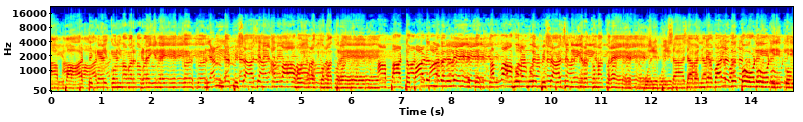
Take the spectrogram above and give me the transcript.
ആ പാട്ട് കേൾക്കുന്നവർക്കിടയിലേക്ക് രണ്ട് പിശാചിനെ അള്ളാഹു ഇറക്കുമത്രേ. ആ പാട്ട് പാടുന്നവരിലേക്ക് അള്ളാഹു രണ്ട് പിശാചിനെ ഇറക്കുമത്രേ. ഒരു പിശാച് അവന്റെ വലത് തോളിൽ ഇരിക്കും.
